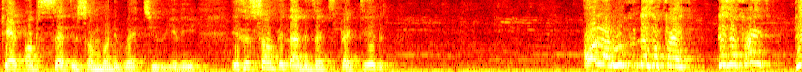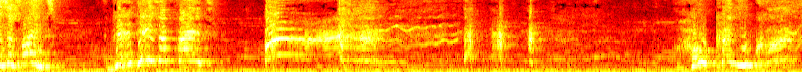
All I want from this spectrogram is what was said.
get upset if somebody were to really is it something that is expected oh look there's a fight there's a fight there's a fight there, there's a fight ah! how can you come?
